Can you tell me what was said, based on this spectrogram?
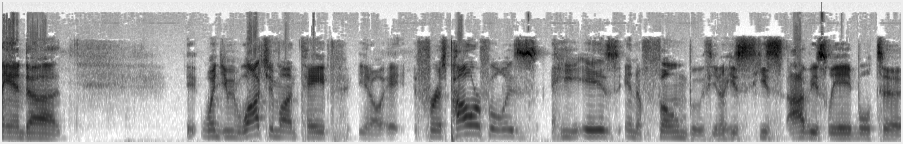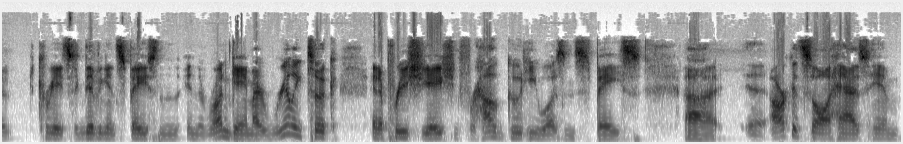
and uh, when you watch him on tape, you know, it, for as powerful as he is in a phone booth, you know, he's he's obviously able to create significant space in, in the run game. I really took an appreciation for how good he was in space. Uh, uh, Arkansas has him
